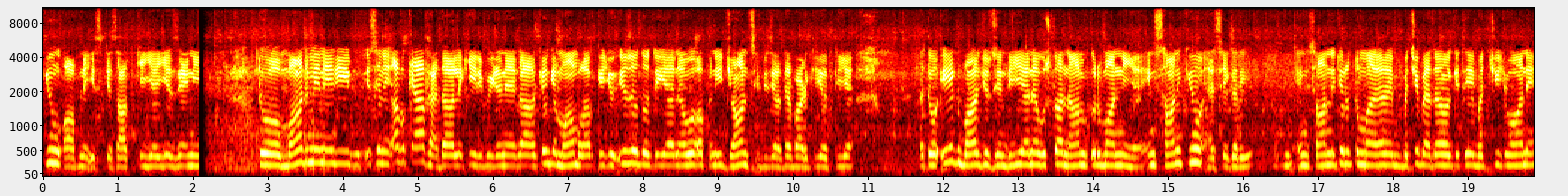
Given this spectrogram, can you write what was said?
क्यों आपने इसके साथ की है, ये जहनी। तो बाद में ने जी, इसने, अब क्या फ़ायदा लकीर पीटने का? क्योंकि माँ बाप की जो इज़्ज़त होती है ना, वो अपनी जान से भी ज़्यादा बढ़ की होती है। तो एक बार जो ज़िंदगी है ना, उसका नाम कुर्बानी है। इंसान क्यों ऐसे करे? इंसान ने, चलो तुम्हारे बच्चे पैदा हो गए थे, बच्ची जवान है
